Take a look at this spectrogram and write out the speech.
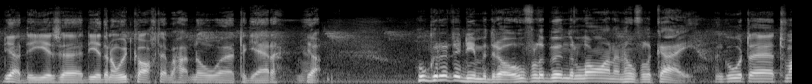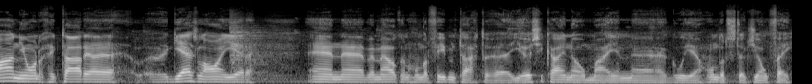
ja, die is, die is er nog uitgekocht en we hadden nu te jaren. Ja. ja. Hoe groot is die bedrijf? Hoeveel bunder land en hoeveel kei? Een goed uh, 92 hectare uh, hier. En uh, we melken 184 uh, jersey met een uh, goede 100 stuk jongvee.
